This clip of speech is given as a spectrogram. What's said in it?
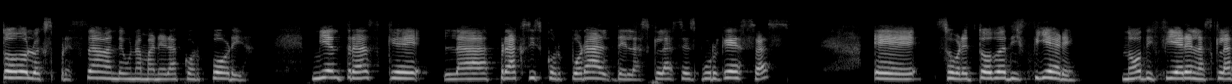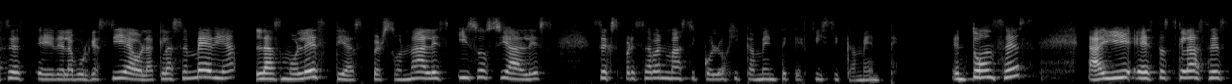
todo lo expresaban de una manera corpórea mientras que la praxis corporal de las clases burguesas eh, sobre todo difiere, ¿no? Difiere en las clases eh, de la burguesía o la clase media, las molestias personales y sociales se expresaban más psicológicamente que físicamente. Entonces, ahí estas clases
